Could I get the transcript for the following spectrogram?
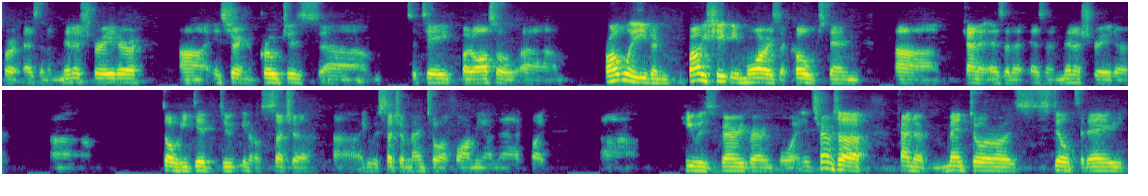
for, as an administrator uh, in certain approaches um, to take, but also um, probably even probably shaped me more as a coach than uh, kind of as an as an administrator. Um, so he did do you know such a uh, he was such a mentor for me on that, but uh, he was very very important in terms of kind of mentors still today.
